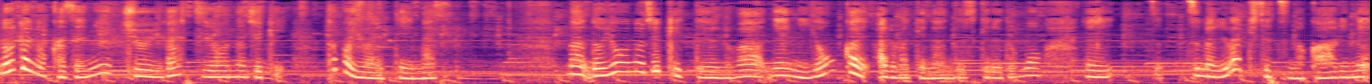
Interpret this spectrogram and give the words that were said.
喉の風邪に注意が必要な時期とも言われています。まあ、土曜の時期っていうのは年に4回あるわけなんですけれども、えー、つまりは季節の変わり目、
